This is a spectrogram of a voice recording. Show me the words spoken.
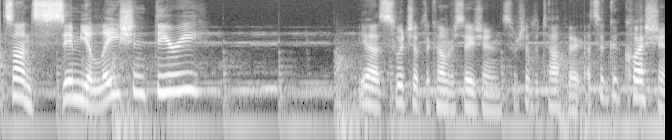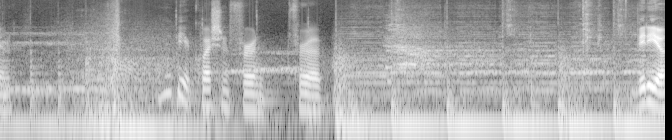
Thoughts on simulation theory? Yeah, let's switch up the conversation. Switch up the topic. That's a good question. Maybe a question for for a video.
